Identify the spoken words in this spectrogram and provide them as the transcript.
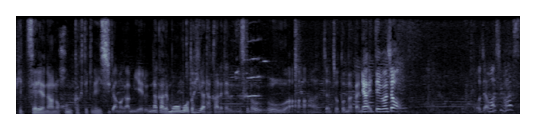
ピッツェリアのあの本格的な石窯が見える。中でもうもうと火が焚かれてるんですけどうわじゃあちょっと中に入ってみましょう。お邪魔します。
